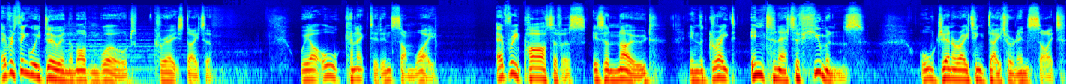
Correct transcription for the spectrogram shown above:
Everything we do in the modern world creates data. We are all connected in some way. Every part of us is a node in the great internet of humans, all generating data and insight,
